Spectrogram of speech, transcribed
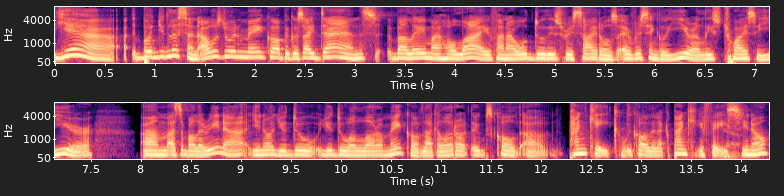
Yeah, but listen, I was doing makeup because I dance ballet my whole life, and I would do these recitals every single year, at least twice a year. Um, as a ballerina, you know, you do you do a lot of makeup, like a lot of it was called uh, pancake. We call it like pancake face, you know.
